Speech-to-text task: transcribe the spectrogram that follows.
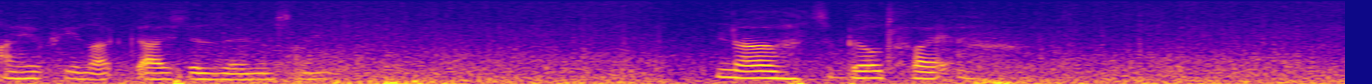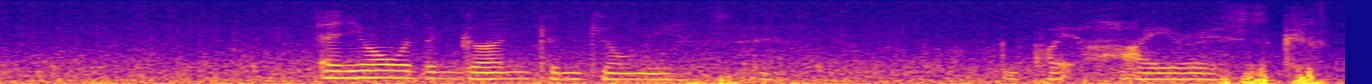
I hope he like dies the zone or something. No, it's a build fight. Anyone with a gun can kill me, so I'm quite high risk.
